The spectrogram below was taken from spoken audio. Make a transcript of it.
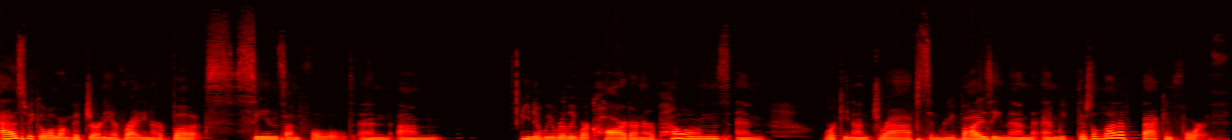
as we go along the journey of writing our books, scenes unfold, and um, you know, we really work hard on our poems and working on drafts and revising them, and we there's a lot of back and forth,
